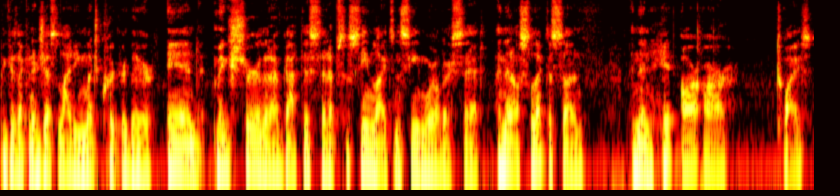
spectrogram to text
because I can adjust lighting much quicker there and make sure that I've got this set up so scene lights and scene world are set. And then I'll select the sun and then hit RR twice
